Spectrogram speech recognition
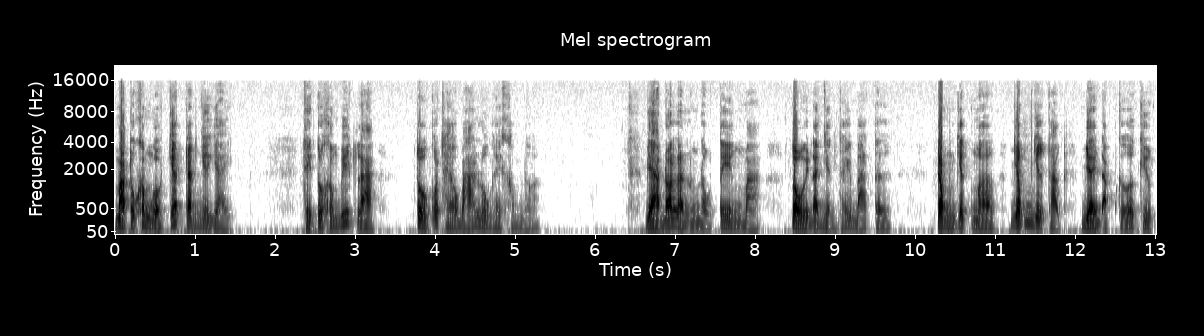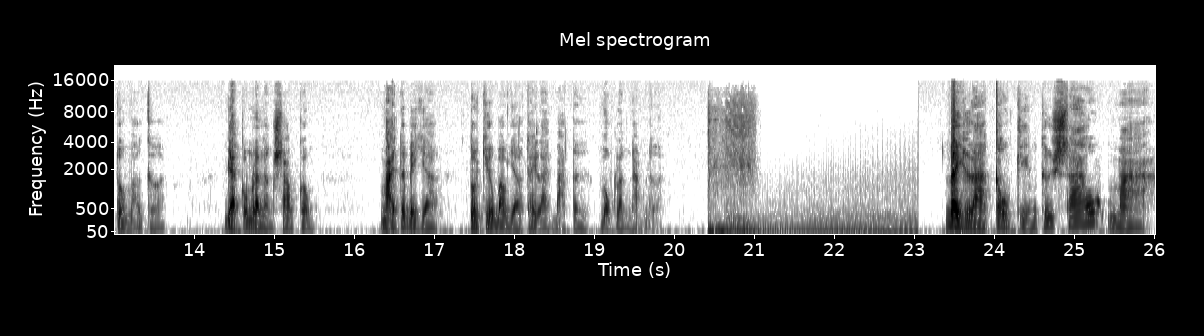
mà tôi không ngồi chết trăng như vậy thì tôi không biết là tôi có theo bà luôn hay không nữa. Và đó là lần đầu tiên mà tôi đã nhìn thấy bà Tư trong giấc mơ giống như thật về đập cửa kêu tôi mở cửa. Và cũng là lần sau cùng. Mãi tới bây giờ tôi chưa bao giờ thấy lại bà Tư một lần nào nữa. Đây là câu chuyện thứ sáu mà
